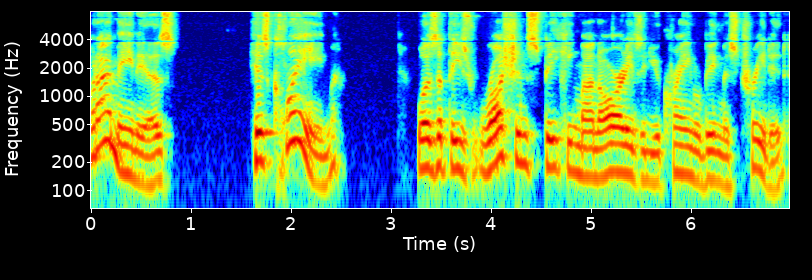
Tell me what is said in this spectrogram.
What I mean is his claim was that these Russian speaking minorities in Ukraine were being mistreated,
